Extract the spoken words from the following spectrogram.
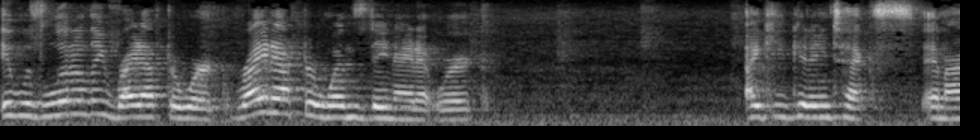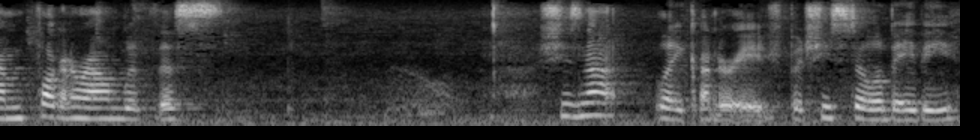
it was literally right after work, right after Wednesday night at work. I keep getting texts, and I'm fucking around with this. She's not like underage, but she's still a baby.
